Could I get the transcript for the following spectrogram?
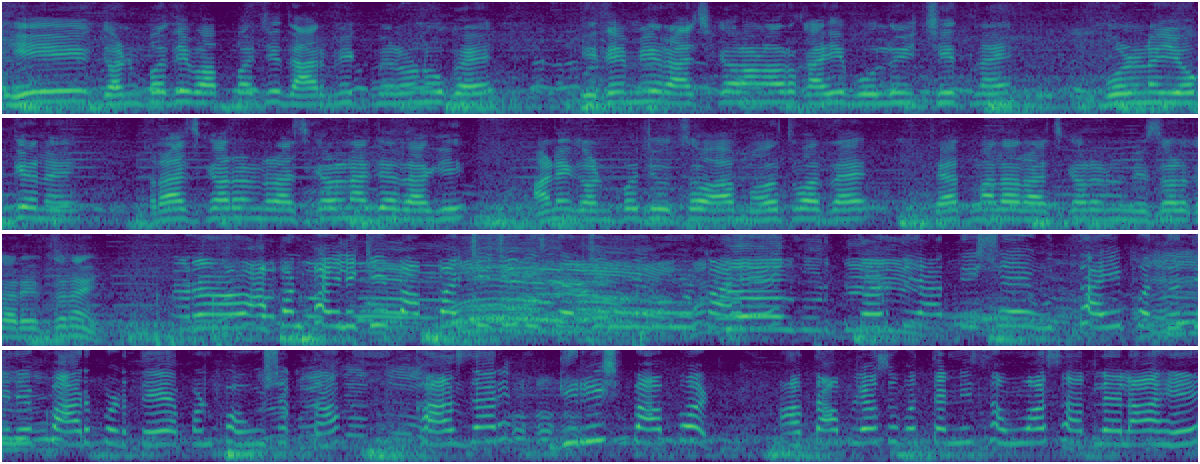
ही गणपती बाप्पाची धार्मिक मिरवणूक आहे. इथे मी राजकारणावर काही बोलू इच्छित नाही. बोलणं योग्य नाही. राजकारण राजकारणाच्या जागी आणि गणपती उत्सव हा महत्त्वाचा आहे. त्यात मला राजकारण मिसळ करायचं नाही. तर आपण पाहिले की बाप्पाची जी विसर्जन मिरवणूक आहे तर ती अतिशय उत्साही पद्धतीने पार पडते. आपण पाहू शकता खासदार गिरीश बापट आता आपल्यासोबत त्यांनी संवाद साधलेला आहे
